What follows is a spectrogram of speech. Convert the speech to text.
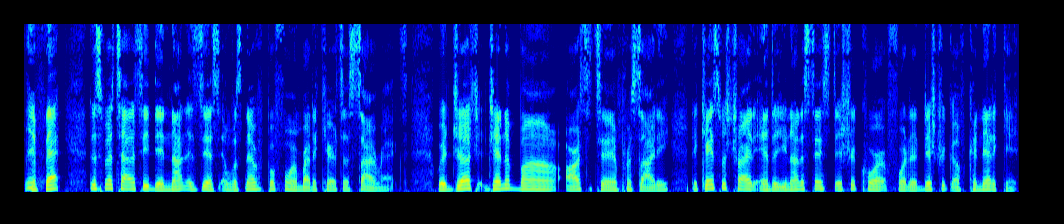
In fact, this fatality did not exist and was never performed by the character Cyrax. With Judge Janet Bond Arterton presiding, the case was tried in the United States District Court for the District of Connecticut.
